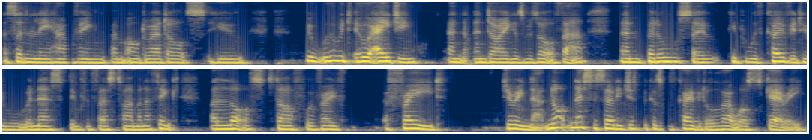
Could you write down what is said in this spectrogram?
and suddenly having um, older adults who who who, who are aging and, and dying as a result of that, um, but also people with COVID who were nursing for the first time. And I think a lot of staff were very afraid during that, not necessarily just because of COVID, although that was scary,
